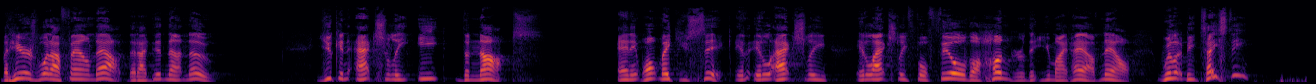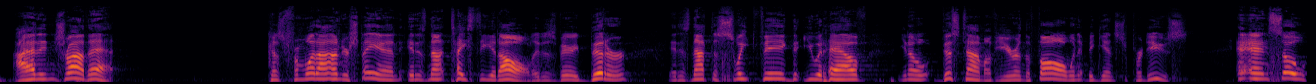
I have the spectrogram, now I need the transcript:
But here's what i found out that i did not know. You can actually eat the knops and it won't make you sick. It, it'll actually it'll actually fulfill the hunger that you might have. Now will it be tasty? I didn't try that because from what I understand, it is not tasty at all. It is very bitter. It is not the sweet fig that you would have, you know, this time of year in the fall when it begins to produce. And so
